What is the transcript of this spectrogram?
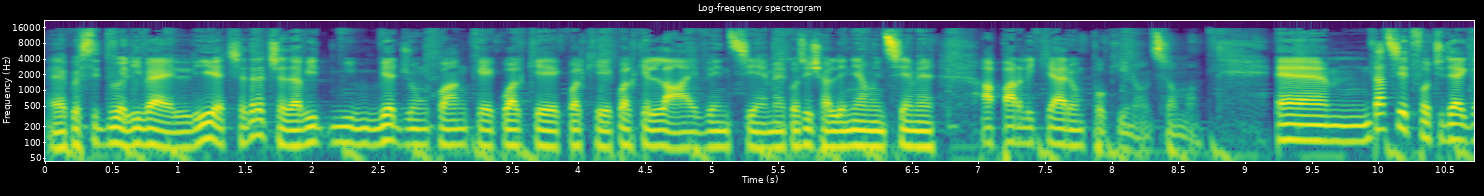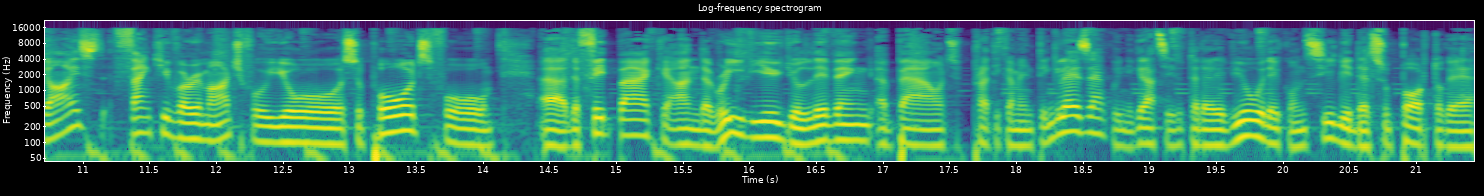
eh, questi due livelli, eccetera, eccetera, vi, vi aggiungo anche qualche, qualche, qualche live insieme, così ci alleniamo insieme a parlicchiare un pochino, insomma. Um, that's it for today, guys. Thank you very much for your support, for uh, the feedback and the review you're leaving about Praticamente Inglese. Quindi grazie di tutte le review, dei consigli, del supporto che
